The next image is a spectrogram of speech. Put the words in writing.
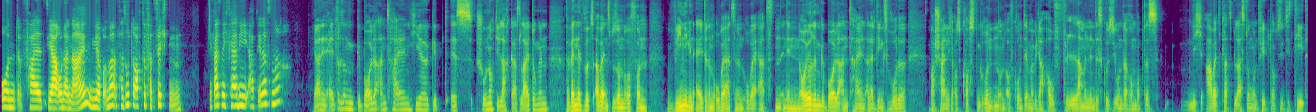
Und falls ja oder nein, wie auch immer, versucht darauf zu verzichten. Ich weiß nicht, Ferdi, habt ihr das noch? Ja, in den älteren Gebäudeanteilen hier gibt es schon noch die Lachgasleitungen. Verwendet wird es aber insbesondere von wenigen älteren Oberärztinnen und Oberärzten. In den neueren Gebäudeanteilen allerdings wurde wahrscheinlich aus Kostengründen und aufgrund der immer wieder aufflammenden Diskussion darum, ob das nicht Arbeitsplatzbelastung und Fetotoxizität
